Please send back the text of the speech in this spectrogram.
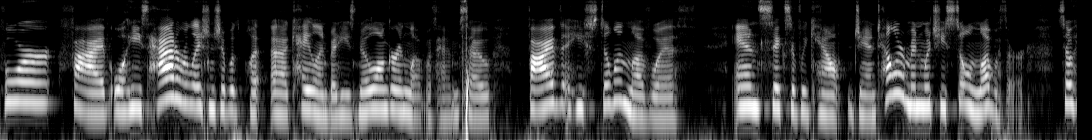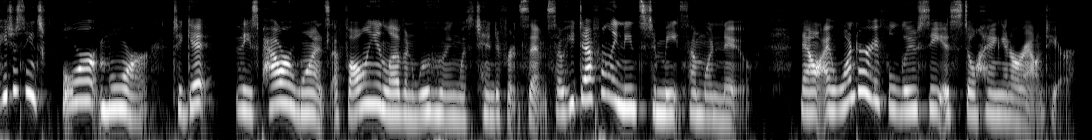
four, five. Well, he's had a relationship with uh, Kalen, but he's no longer in love with him. So five that he's still in love with, and six if we count Jan Tellerman, which he's still in love with her. So he just needs four more to get these power wants of falling in love and woohooing with 10 different Sims. So he definitely needs to meet someone new. Now, I wonder if Lucy is still hanging around here.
